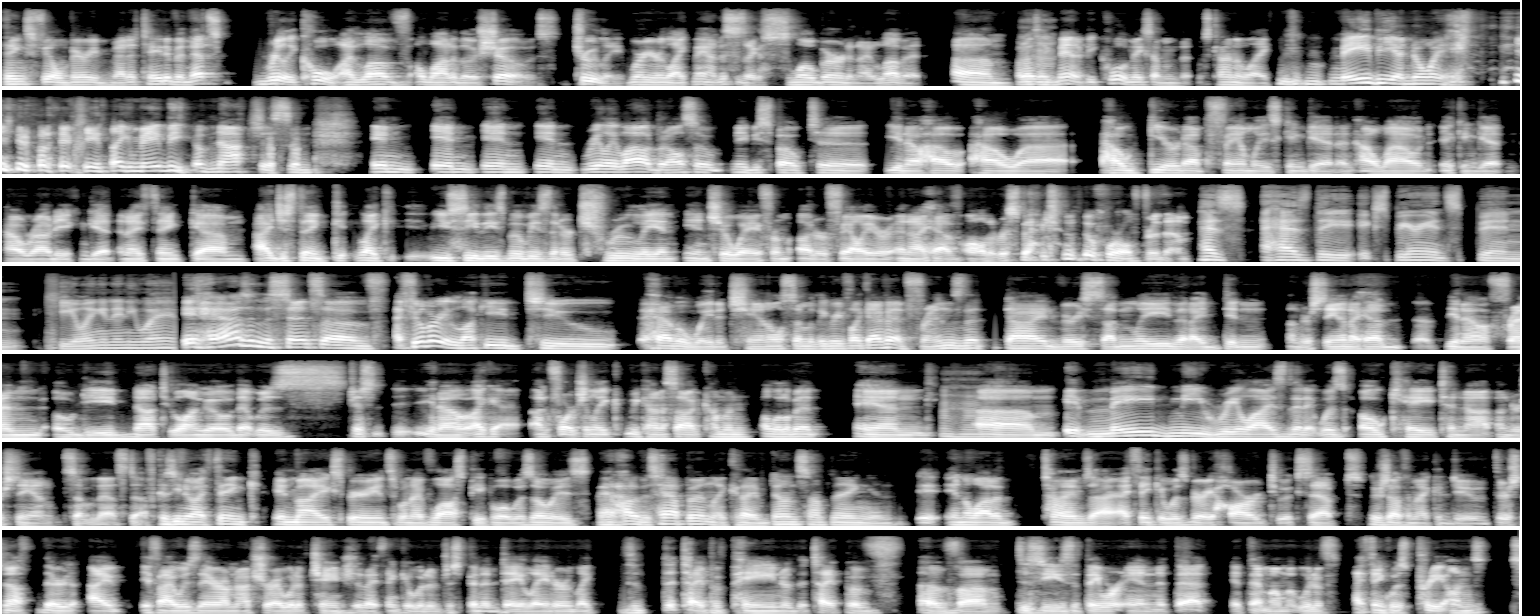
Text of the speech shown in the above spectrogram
things feel very meditative, and that's really cool. I love a lot of those shows, truly, where you're like, man, this is like a slow burn, and I love it. Um, but I was like, man, it'd be cool to make something that was kind of like maybe annoying. you know what I mean? Like maybe obnoxious and in in in in really loud, but also maybe spoke to you know how how uh, how geared up families can get and how loud it can get and how rowdy it can get. And I think um, I just think like you see these movies that are truly an inch away from utter failure, and I have all the respect in the world for them. Has has the experience been healing in any way? It has, in the sense of, I feel very lucky to have a way to channel some of the grief. Like I've had friends that died very suddenly that I didn't understand. I had, uh, you know, a friend OD'd not too long ago that was just, you know, like uh, unfortunately we kind of saw it coming a little bit. And Mhm. um, it made me realize that it was okay to not understand some of that stuff. Because, you know, I think in my experience when I've lost people, it was always, man, how did this happen? Like, could I have done something? And it, in a lot of times, I, I think it was very hard to accept. There's nothing I could do. There's not there. I if I was there, I'm not sure I would have changed it. I think it would have just been a day later. Like the, the type of pain or the type of of um, disease that they were in at that at that moment would have, I think, was pretty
